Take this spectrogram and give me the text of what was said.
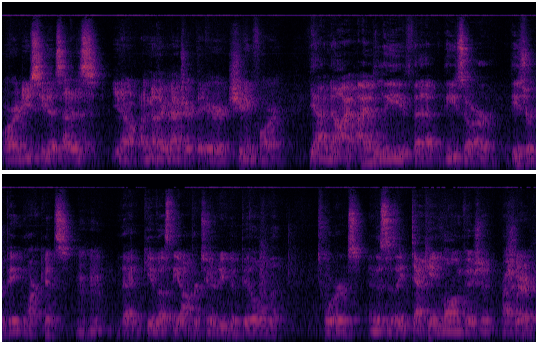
or do you see this as you know another metric that you're shooting for? Yeah, no, I, I believe that these are these are big markets Mm-hmm. that give us the opportunity to build towards, and this is a decade-long vision, right? Sure.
